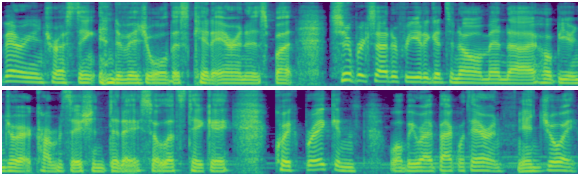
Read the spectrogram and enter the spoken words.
very interesting individual this kid Aaron is, but super excited for you to get to know him, and uh, I hope you enjoy our conversation today. So let's take a quick break, and we'll be right back with Aaron. Enjoy.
